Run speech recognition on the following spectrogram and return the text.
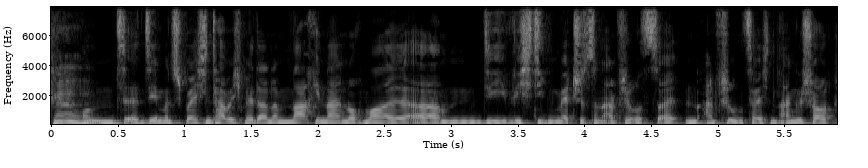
Mhm. Und äh, dementsprechend habe ich mir dann im Nachhinein noch mal ähm, die wichtigen Matches in, Anführungszeichen, in Anführungszeichen angeschaut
